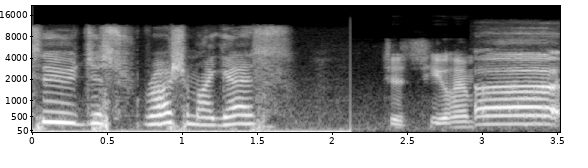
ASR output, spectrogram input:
to just rush him, I guess. Just heal him. Uh,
